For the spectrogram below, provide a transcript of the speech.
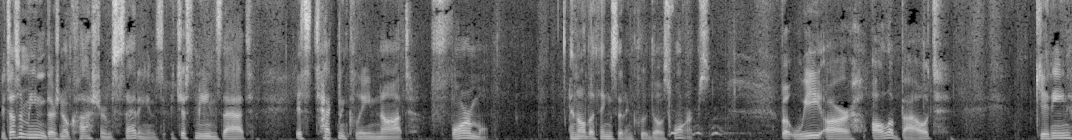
it doesn't mean there's no classroom settings, it just means that it's technically not formal and all the things that include those forms. But we are all about getting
